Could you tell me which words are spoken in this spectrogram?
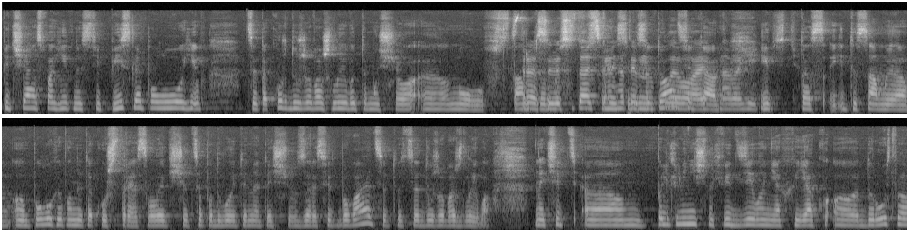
під час вагітності, після пологів. Це також дуже важливо, тому що е, ну, в стан Стресові ситуації негативно ситуації, впливають так. на вагітність. І, та, і те саме е, пологи, вони також стрес. Але якщо це подвоїти на те, що зараз відбувається, то це дуже важливо. Значить, е, в поліклінічних відділеннях, як дорослих,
